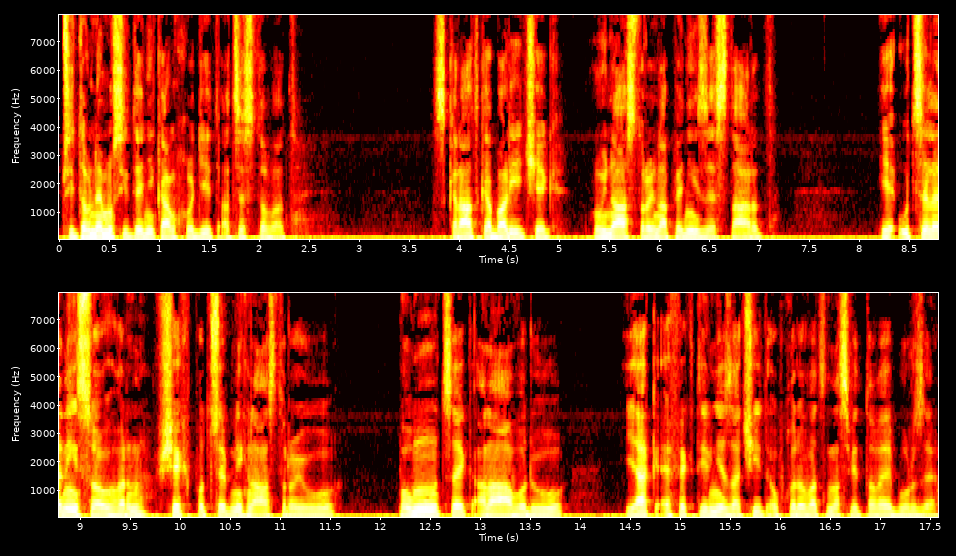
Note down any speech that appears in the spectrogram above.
přitom nemusíte nikam chodit a cestovat. Zkrátka balíček, můj nástroj na peníze Start, je ucelený souhrn všech potřebných nástrojů, pomůcek a návodů, jak efektivně začít obchodovat na světové burze.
